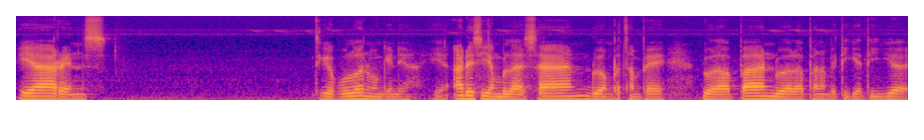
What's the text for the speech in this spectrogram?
Ya range 30-an mungkin ya. Ya, ada sih yang belasan, 24 sampai 28, 28 sampai 33.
